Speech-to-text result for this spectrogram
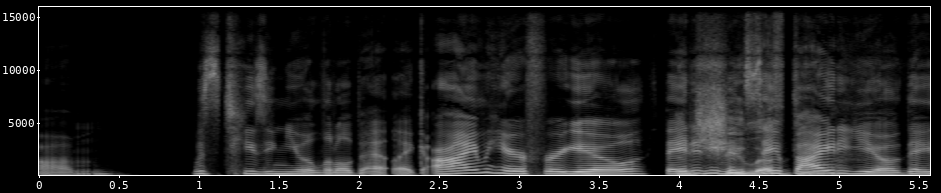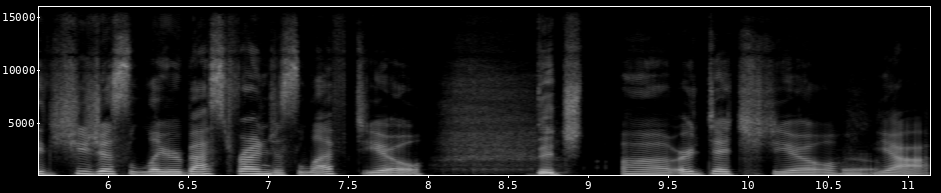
um was teasing you a little bit. Like, I'm here for you. They And didn't even say left bye you. to you. They she just your best friend just left you. ditched Uh, or ditched you. Yeah.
